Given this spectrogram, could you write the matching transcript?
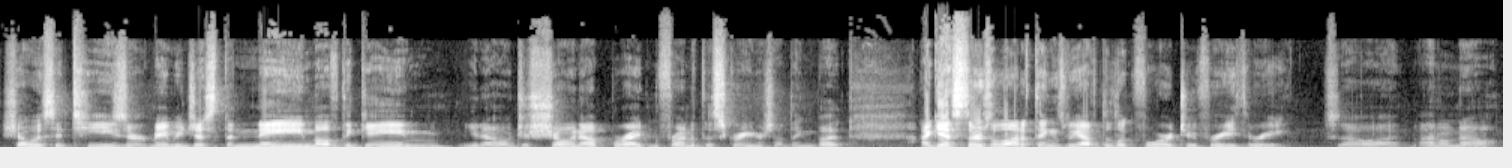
show us a teaser, maybe just the name of the game, you know, just showing up right in front of the screen or something. But I guess there's a lot of things we have to look forward to for E3. So uh, I don't know.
